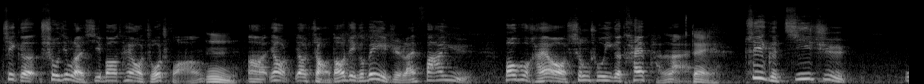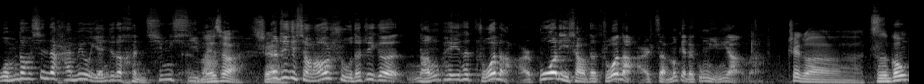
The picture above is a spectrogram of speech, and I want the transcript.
这个受精卵细胞它要着床，嗯，啊，要要找到这个位置来发育，包括还要生出一个胎盘来。对。这个机制。我们到现在还没有研究的很清晰吧？没错，是。那这个小老鼠的这个囊胚它着哪儿？玻璃上它着哪儿？怎么给它供营养呢？这个子宫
